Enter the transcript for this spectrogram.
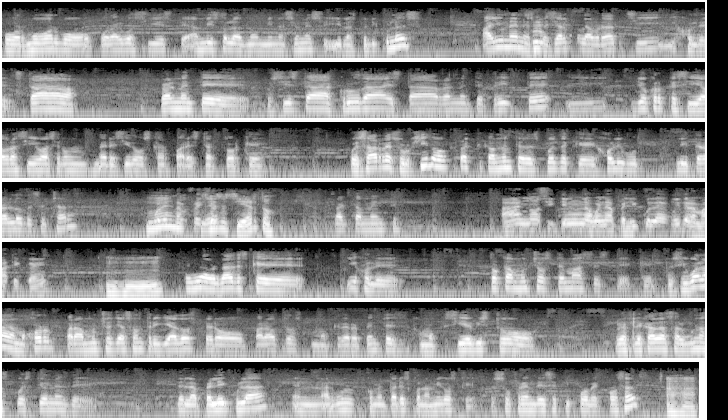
por morbo o por algo así este han visto las nominaciones y las películas. Hay una en especial que la verdad sí, híjole, está realmente, pues sí está cruda, está realmente triste y yo creo que sí, ahora sí va a ser un merecido Oscar para este actor que pues ha resurgido prácticamente después de que Hollywood literal lo desechara. Bueno, eso es cierto. Exactamente. Ah, no, sí tiene una buena película, muy dramática, ¿eh? Ujú. Y La verdad es que, híjole, toca muchos temas este que pues igual a lo mejor para muchos ya son trillados, pero para otros como que de repente como que sí he visto reflejadas algunas cuestiones de, de la película en algunos comentarios con amigos que pues, sufren de ese tipo de cosas Ajá.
